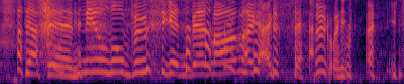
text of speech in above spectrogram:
step You in. need a little boost minutes to get in bed, Mom. exactly. right.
